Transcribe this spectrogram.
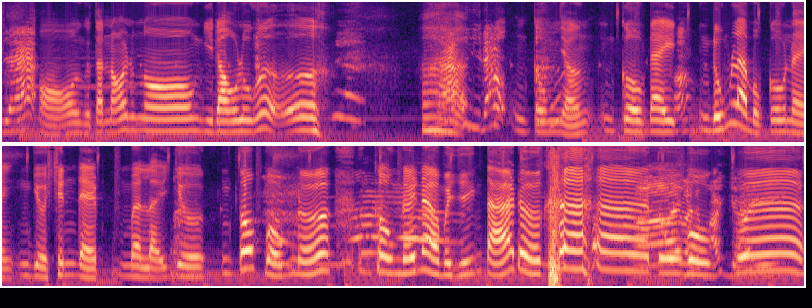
dạ. ôi người ta nói nó ngon gì đâu luôn á. À, gì đâu Công nhận cô đây đúng là một cô nàng vừa xinh đẹp mà lại vừa tốt bụng nữa. Không thể nào mà diễn tả được. Tôi buồn quá.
